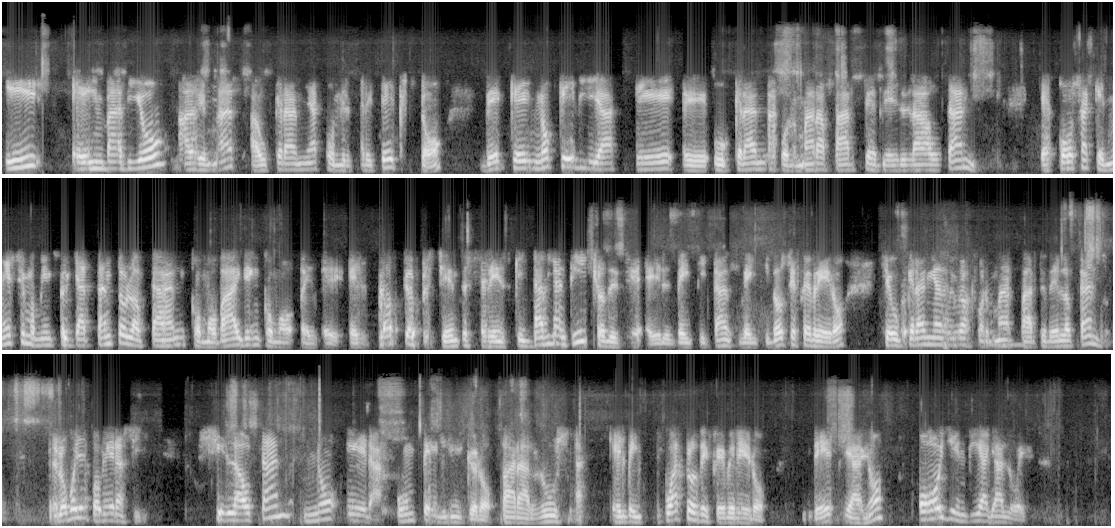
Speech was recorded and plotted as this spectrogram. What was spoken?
y e invadió además a Ucrania con el pretexto de que no quería que eh, Ucrania formara parte de la OTAN cosa que en ese momento ya tanto la OTAN como Biden como el, propio presidente Zelensky ya habían dicho desde el 22 de febrero que Ucrania no iba a formar parte de la OTAN. Pero voy a poner así, si la OTAN no era un peligro para Rusia el 24 de febrero de este año, hoy en día ya lo es.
